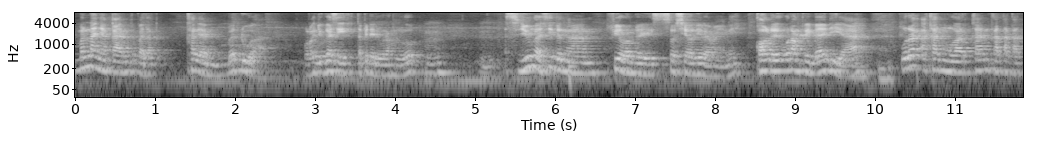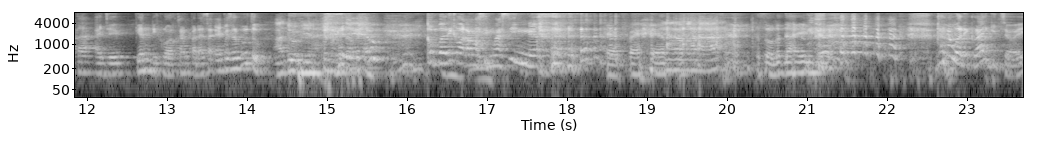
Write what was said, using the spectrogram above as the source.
menanyakan kepada kalian berdua. Orang juga sih, tapi dari orang dulu. Hmm. Setuju gak sih dengan film dari sosial dilema ini? Kalau dari orang pribadi ya, orang akan mengeluarkan kata-kata ajaib yang dikeluarkan pada saat episode itu. Aduh ya. Kembali ke orang masing-masing. kepet kesel bedain Karena balik lagi coy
